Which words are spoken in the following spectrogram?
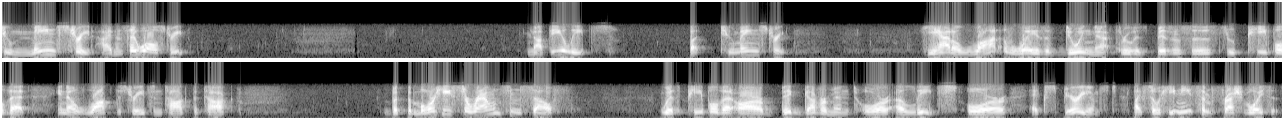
to Main Street. I didn't say Wall Street, not the elites, but to Main Street. He had a lot of ways of doing that through his businesses, through people that, you know, walk the streets and talk the talk. But the more he surrounds himself with people that are big government or elites or experienced. Like so he needs some fresh voices.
